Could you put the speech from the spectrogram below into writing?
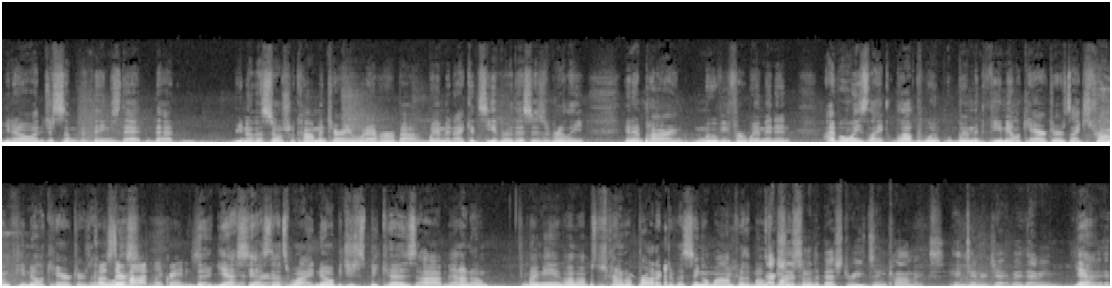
you know, and just some of the things that that you know the social commentary or whatever about women. I could see where this is really an empowering movie for women and. I've always like loved w- women, female characters, like strong female characters. Because they're hot, like Randy's. Th- yes, Yes, yes, that's hot. why. No, but just because um, I don't know. I mean, I'm, I'm kind of a product of a single mom for the most Actually, part. Actually, some of the best reads in comics. Hate to interject, but I mean, Yeah. you know,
